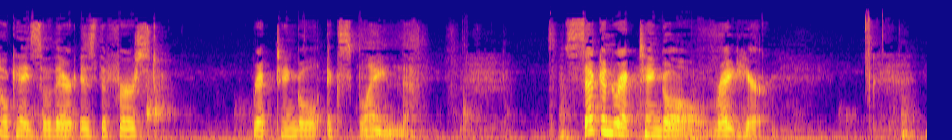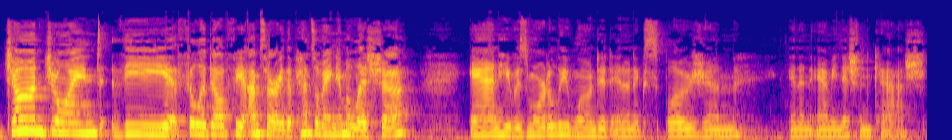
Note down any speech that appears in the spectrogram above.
Okay, so there is the first rectangle explained. Second rectangle right here. John joined the Philadelphia, I'm sorry, the Pennsylvania militia, and he was mortally wounded in an explosion in an ammunition cache.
